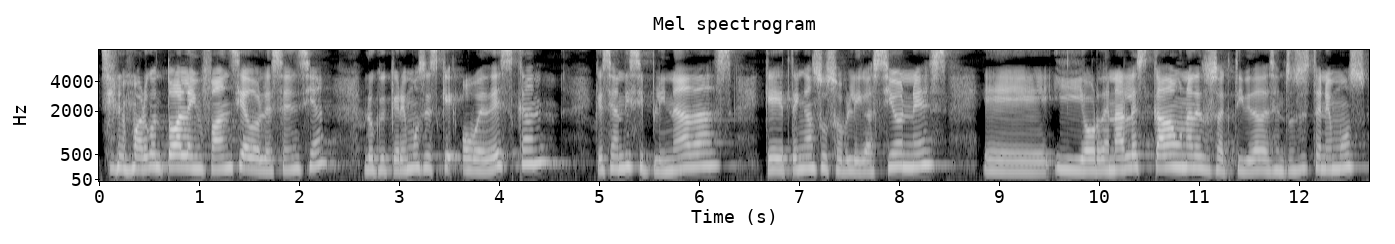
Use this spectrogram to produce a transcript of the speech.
Sin embargo, en toda la infancia y adolescencia, lo que queremos es que obedezcan, que sean disciplinadas, que tengan sus obligaciones eh, y ordenarles cada una de sus actividades. Entonces tenemos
